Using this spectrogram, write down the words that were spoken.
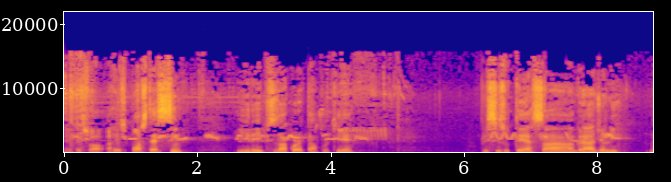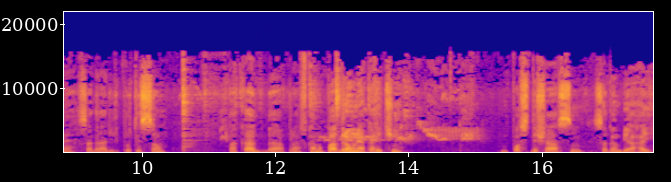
É, pessoal, a resposta é sim. Irei precisar cortar, porque preciso ter essa grade ali, né? Essa grade de proteção para ficar no padrão, né? A carretinha. Não posso deixar assim, essa gambiarra aí.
